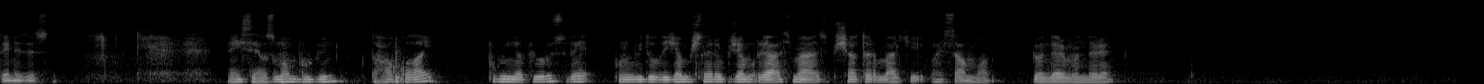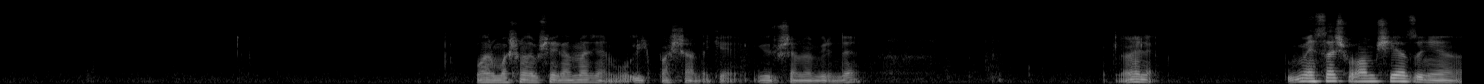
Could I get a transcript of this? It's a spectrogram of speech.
denizdesin. Neyse o zaman bugün daha kolay. Bugün yapıyoruz ve bunu videolayacağım, bir şeyler yapacağım. Reels, meals, bir şey atarım belki hesabıma. Gönderim gönderi. Umarım başıma da bir şey gelmez yani bu ilk başlardaki yürüyüşlerimden birinde. Öyle. Bir mesaj falan bir şey yazın ya.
